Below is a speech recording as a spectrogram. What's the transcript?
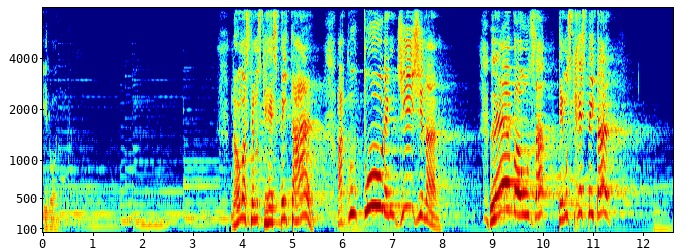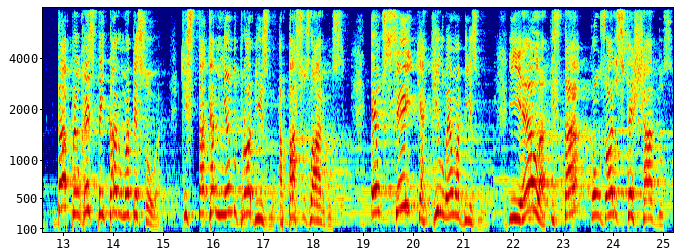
irônico. Não, nós temos que respeitar a cultura indígena. Leva-os a. Temos que respeitar. Dá para eu respeitar uma pessoa que está caminhando para o abismo a passos largos. Eu sei que aquilo é um abismo. E ela está com os olhos fechados.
